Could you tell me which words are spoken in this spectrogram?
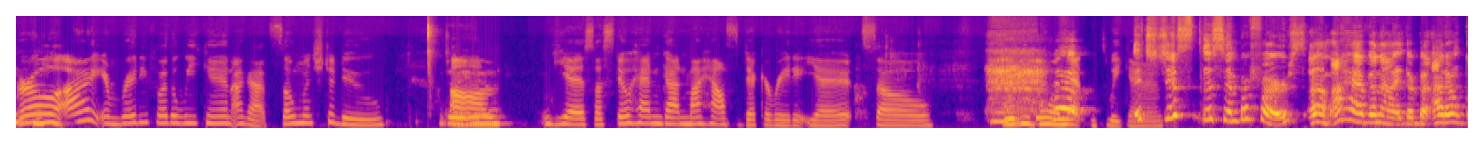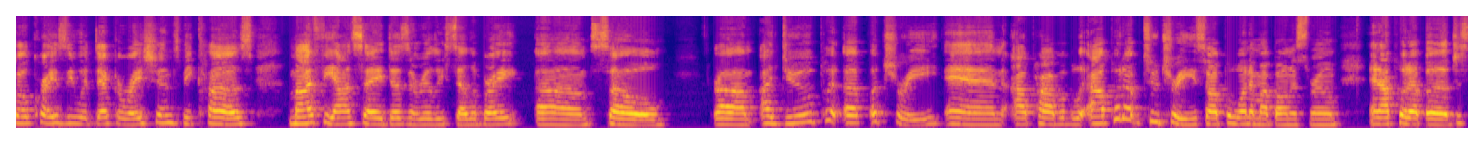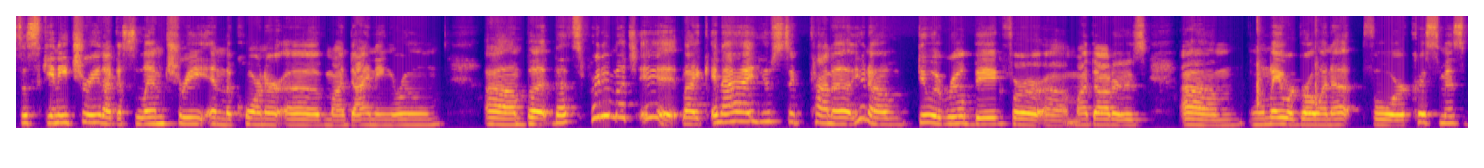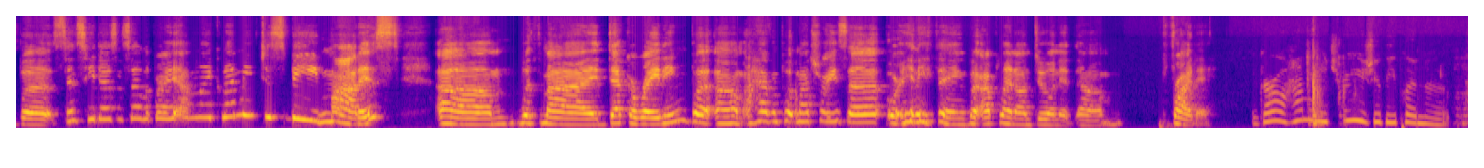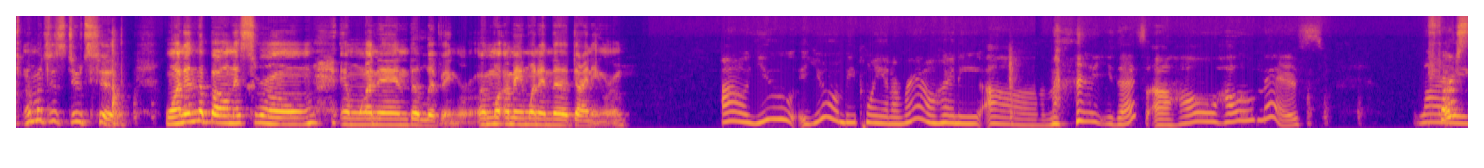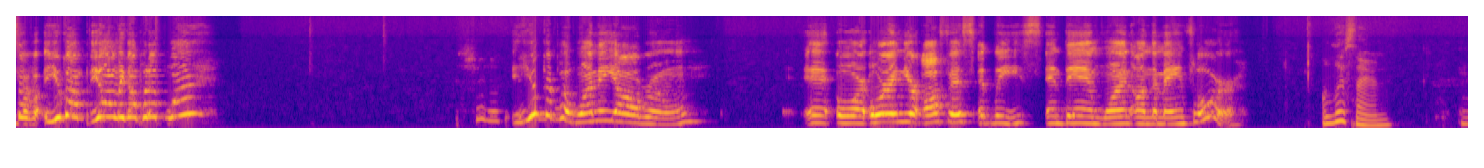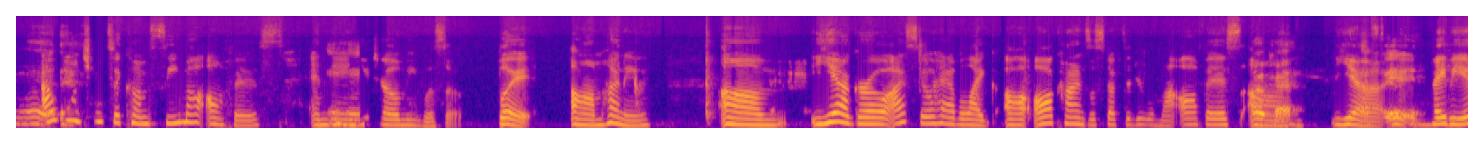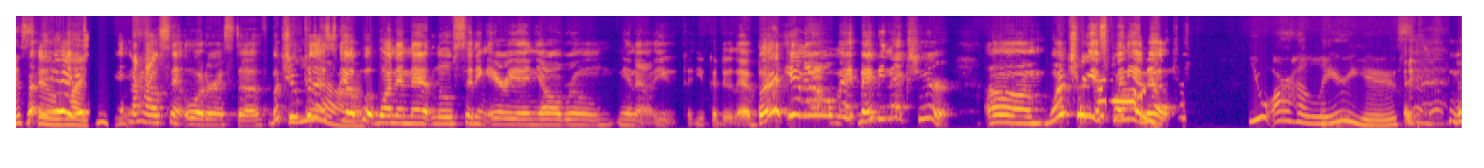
girl, Mhm. I am ready for the weekend. I got so much to do. Do um, Yes, I still hadn't gotten my house decorated yet, so we'll be doing Well, that this weekend. It's just December 1st. Um, I haven't either, but I don't go crazy with decorations because my fiance doesn't really celebrate. Um, so um, I do put up a tree and I'll probably I'll put up two trees. So I'll put one in my bonus room and I'll put up a just a skinny tree, like a slim tree in the corner of my dining room. Um, but that's pretty much it. Like, and I used to kind of, you know, do it real big for um, my daughters um, when they were growing up for Christmas. But since he doesn't celebrate, I'm like, let me just be modest um, with my decorating. But um, I haven't put my trees up or anything, but I plan on doing it um, Friday. Girl, how many trees you be putting up? I'm gonna just do two, one in the bonus room and one in the living room. Um, I mean, one in the dining room. Oh, you you don't be playing around, honey. Um, that's a whole whole mess. Like, First of all, you gonna you only gonna put up one? You can put one in y'all room, and, or or in your office at least, and then one on the main floor. Listen, What? I want you to come see my office, and then Mhm. you tell me what's up. But, um, honey, um, yeah, girl, I still have like all, all kinds of stuff to do with my office. Um, Okay. yeah, it, baby, it's still yeah, like Getting the house in order and stuff, but you could still put one in that little sitting area in y'all room. You know, you could you could do that, but you know, may, maybe next year. Um, one tree is plenty enough. You are hilarious.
